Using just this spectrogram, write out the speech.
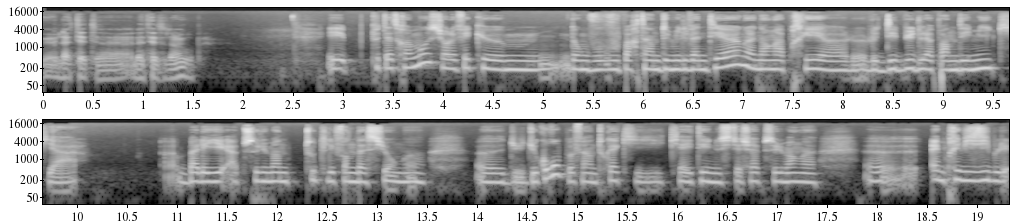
la tête, la tête dans le groupe. Et peut-être un mot sur le fait que hum, donc vous, partez en 2021, un an après euh, le, début de la pandémie qui a euh, balayé absolument toutes les fondations euh, du, groupe, enfin en tout cas qui a été une situation absolument imprévisible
